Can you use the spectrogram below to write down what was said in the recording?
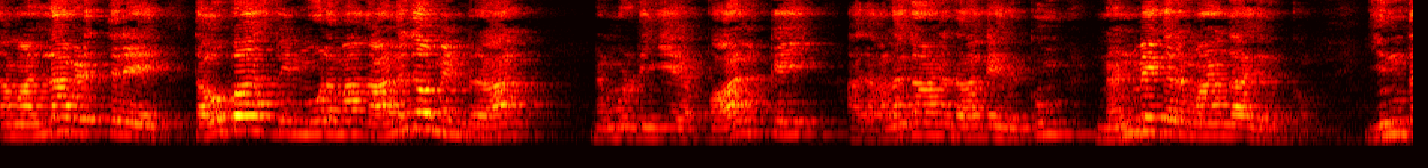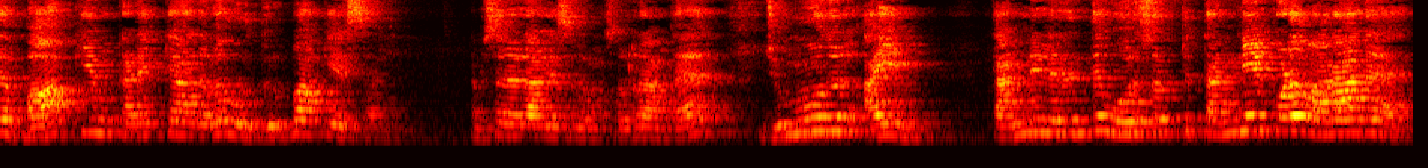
நாம் அல்லாவிடத்திலே தௌபாஸ்வின் மூலமாக அழுதோம் என்றால் நம்முடைய வாழ்க்கை அது அழகானதாக இருக்கும் நன்மைகரமானதாக இருக்கும். இந்த பாக்கியம் கிடைக்காதவர் ஒரு துர்பாக்கியசாலி. நபிசல்லா அலிஸ்லாம் சொல்றாங்க ஜுமூதுல் ஐன் கண்ணிலிருந்து ஒரு சொட்டு தண்ணீர் கூட வராத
